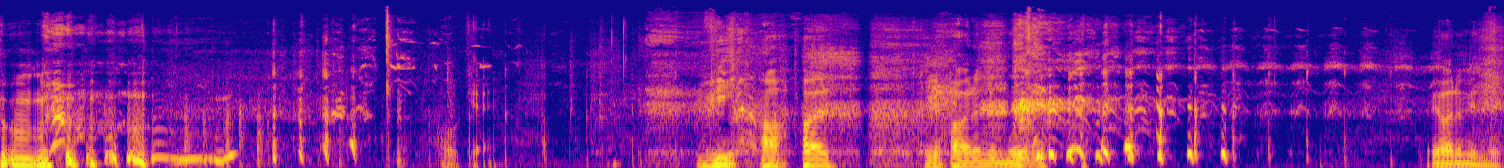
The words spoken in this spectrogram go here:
Ok. Vi har Vi har en vinner. Vi har en vinner.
